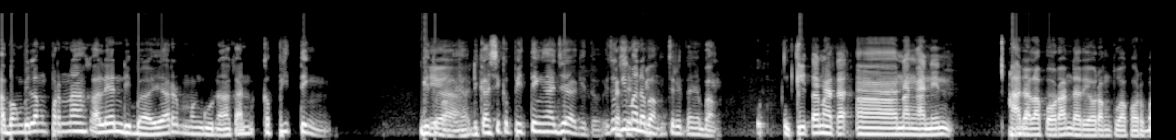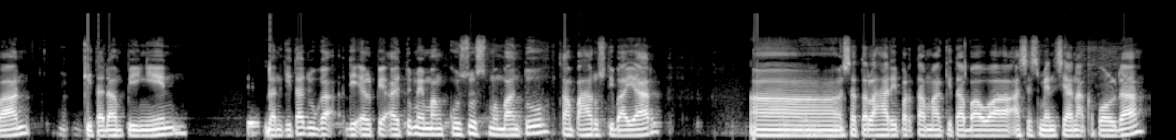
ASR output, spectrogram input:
abang bilang pernah kalian dibayar menggunakan kepiting, gitu Iya. bang ya. Dikasih kepiting aja gitu. Itu Kasih gimana bang ceritanya bang? Kita naka- eh, nanganin ada laporan dari orang tua korban kita dampingin dan kita juga di LPA itu memang khusus membantu tanpa harus dibayar. Eh, setelah hari pertama kita bawa asesmen si anak ke Polda,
